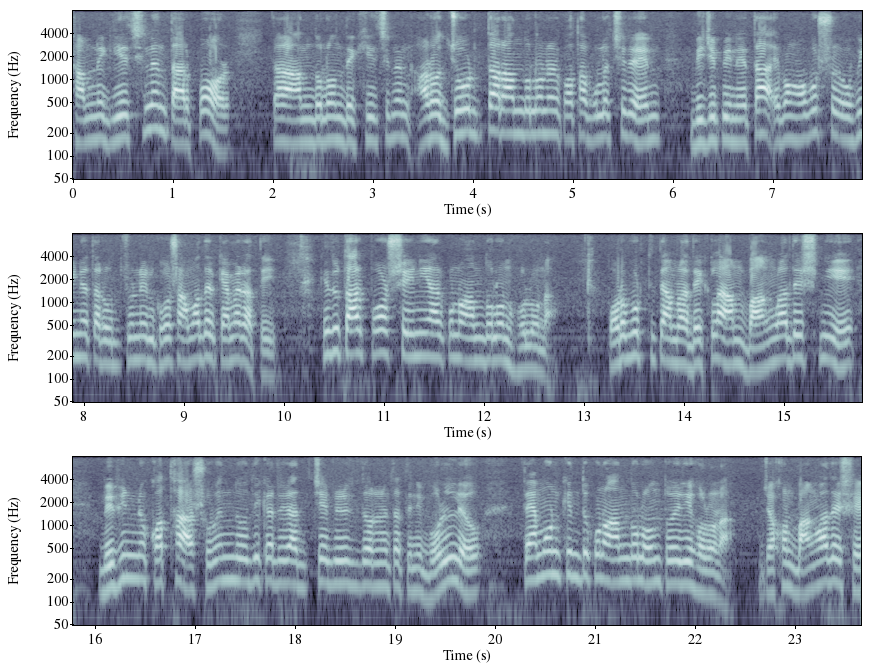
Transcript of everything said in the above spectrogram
সামনে গিয়েছিলেন। তারপর তারা আন্দোলন দেখিয়েছিলেন আরও জোরদার আন্দোলনের কথা বলেছিলেন বিজেপি নেতা এবং অবশ্যই অভিনেতা রুদ্রনীল ঘোষ আমাদের ক্যামেরাতেই। কিন্তু তারপর সেই নিয়ে আর কোনো আন্দোলন হলো না। পরবর্তীতে আমরা দেখলাম, বাংলাদেশ নিয়ে বিভিন্ন কথা শুভেন্দু অধিকারী রাজ্যের বিরোধী দলনেতা তিনি বললেও তেমন কিন্তু কোনো আন্দোলন তৈরি হলো না। যখন বাংলাদেশে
